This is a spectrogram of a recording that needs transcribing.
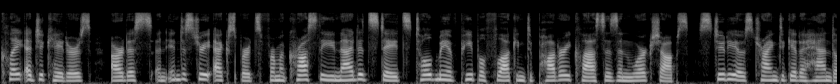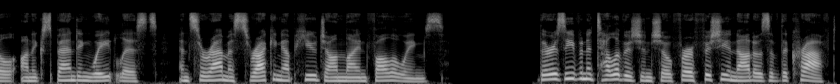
Clay educators, artists, and industry experts from across the United States told me of people flocking to pottery classes and workshops, studios trying to get a handle on expanding wait lists, and ceramists racking up huge online followings. There is even a television show for aficionados of the craft,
